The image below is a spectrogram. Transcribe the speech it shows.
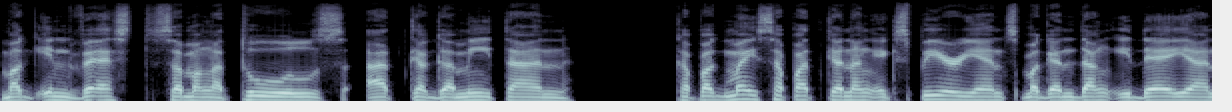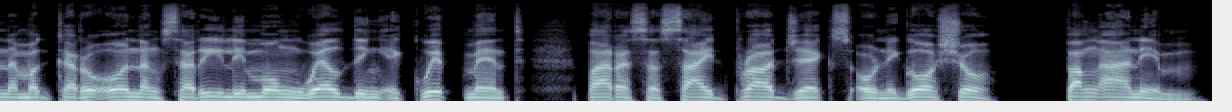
Mag-invest sa mga tools at kagamitan Kapag may sapat ka ng experience, magandang ideya na magkaroon ng sarili mong welding equipment para sa side projects o negosyo. Pang-anim,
